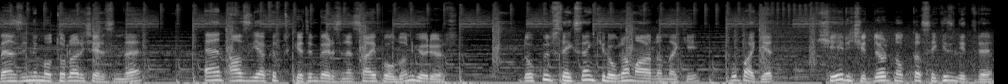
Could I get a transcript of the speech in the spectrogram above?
benzinli motorlar içerisinde en az yakıt tüketim verisine sahip olduğunu görüyoruz. 980 kilogram ağırlığındaki bu paket şehir içi 4.8 litre,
